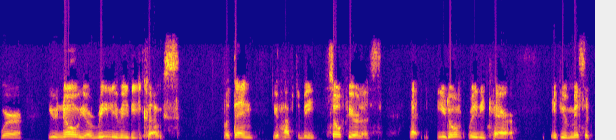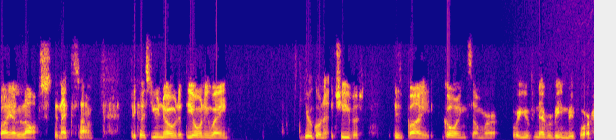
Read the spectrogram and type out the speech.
where you know you're really, really close. But then you have to be so fearless that you don't really care if you miss it by a lot the next time. Because you know that the only way you're going to achieve it is by going somewhere where you've never been before.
